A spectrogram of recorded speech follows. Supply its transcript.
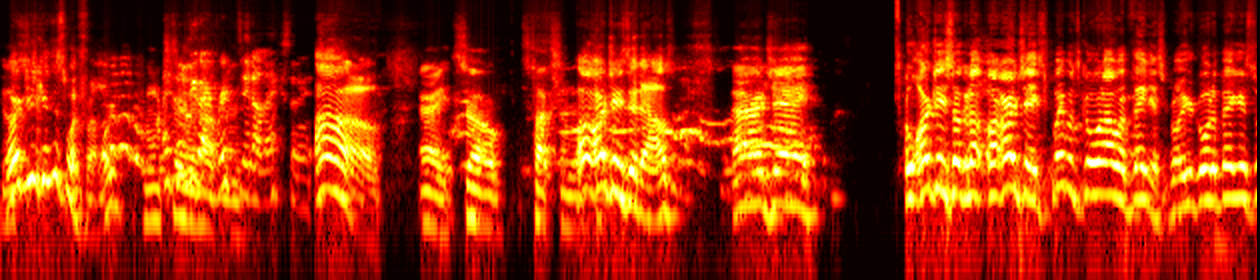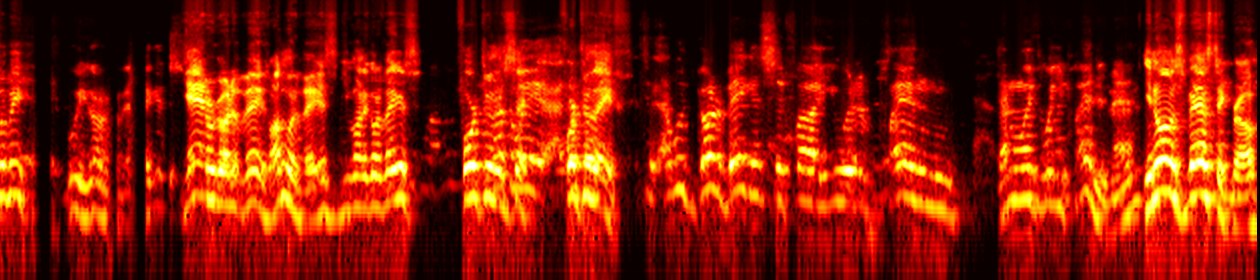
Where'd you get this one from? Where- I told you I ripped it on accident. Oh, All right, so let's talk some. oh, RJ's in the house. RJ. Oh, RJ's hooking up. Oh, RJ, explain what's going on with Vegas, bro. You're going to Vegas with me? Ooh, you going to Vegas? Yeah, we're going to Vegas. Well, I'm going to Vegas. You want to go to Vegas? Fourth through the Not the way- sixth. I Fourth through the eighth. I would go to Vegas if uh, you would have planned. I don't like the way you planned it, man. You know I'm spastic, bro.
